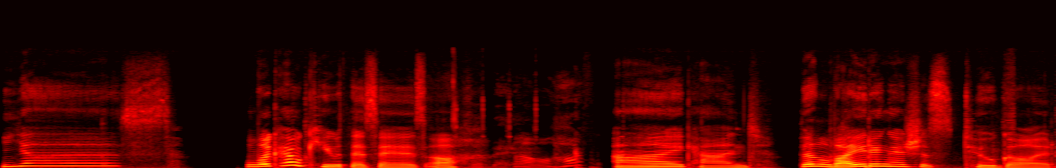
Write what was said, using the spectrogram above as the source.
Yes. Look how cute this is. Ugh. I can't. The lighting is just too good.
